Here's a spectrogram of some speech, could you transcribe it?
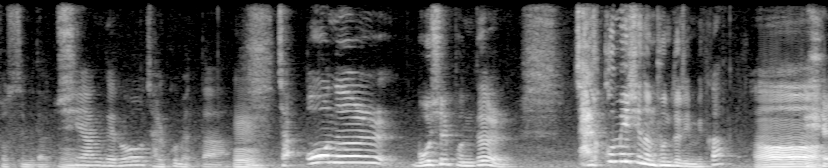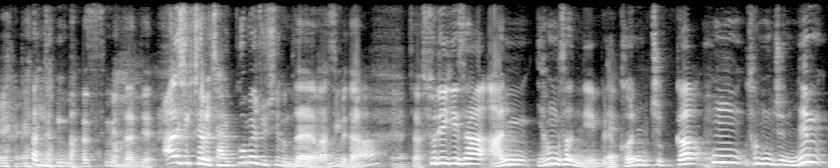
좋습니다. 취향대로 잘 꾸몄다. 음. 자 오늘 모실 분들 잘 꾸미시는 분들입니까? 어. 예. 맞습니다. 네. 안식처를 잘 꾸며주시는 네, 분들 맞습니다. 아닙니까? 예. 자, 수리기사 안형선님 그리고 네. 건축가 홍성준님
